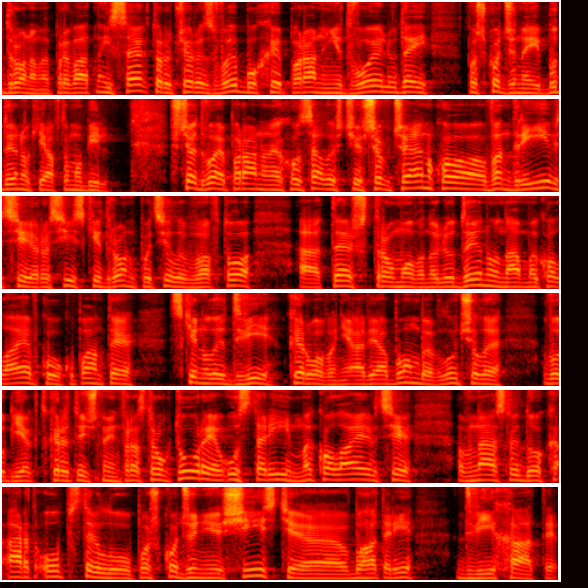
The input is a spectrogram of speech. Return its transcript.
дронами приватний сектор. Через вибухи поранені двоє людей, пошкоджений будинок і автомобіль. Ще двоє поранених у селищі Шевченко. В Андріївці російський дрон поцілив в авто, а теж травмовану людину. На Миколаївку окупанти скинули дві керовані авіабомби, влучили в об'єкт критичної інфраструктури у старій Миколаївці. Внаслідок артобстрілу пошкоджені шість е, в богатирі дві хати.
